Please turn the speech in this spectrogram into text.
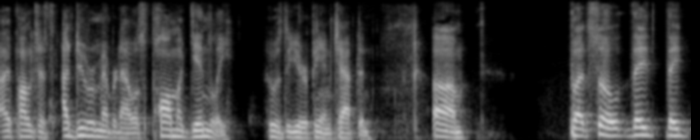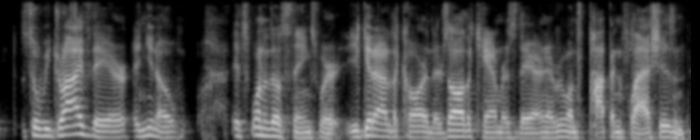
I apologize. I do remember now. It was Paul McGinley who was the European captain. Um, but so they they so we drive there, and you know, it's one of those things where you get out of the car and there's all the cameras there, and everyone's popping flashes and.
